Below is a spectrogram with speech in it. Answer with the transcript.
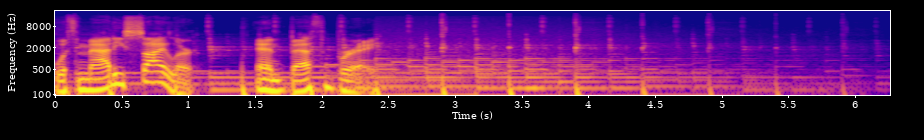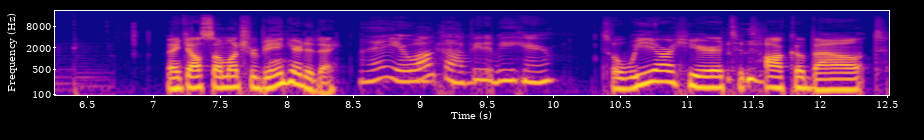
with Maddie Siler and Beth Bray. Thank y'all so much for being here today. Hey, you're welcome. Happy to be here. So, we are here to talk about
